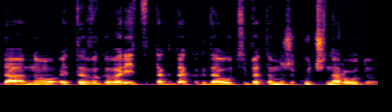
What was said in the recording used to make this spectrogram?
Да, но это вы говорите тогда, когда у тебя там уже куча народу.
